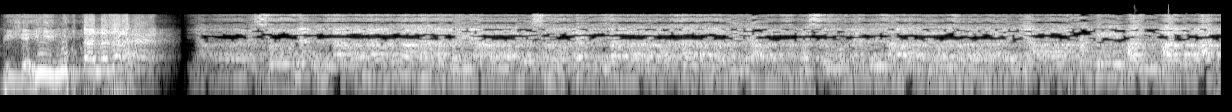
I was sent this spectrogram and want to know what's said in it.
بھی یہی نقطہ نظر ہے۔ یا رسول اللہ، یا رسول اللہ، یا رسول اللہ، یا حبیب اللہ۔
